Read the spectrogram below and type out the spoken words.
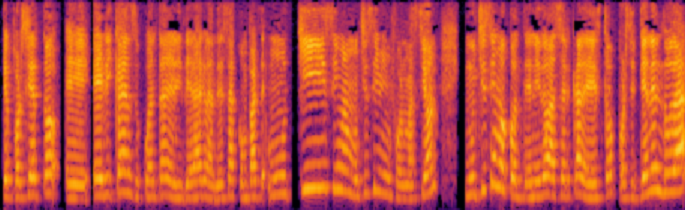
que por cierto, eh, Erika en su cuenta de Lidera Grandeza comparte muchísima, muchísima información, muchísimo contenido acerca de esto. Por si tienen dudas,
